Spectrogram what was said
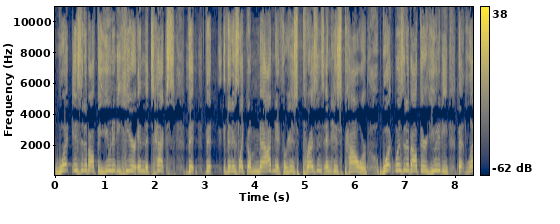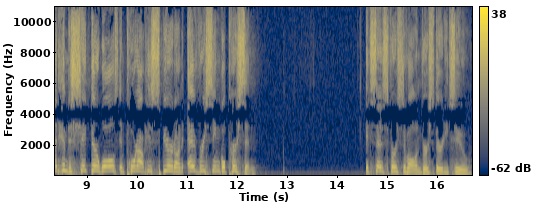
What is it about the unity here in the text that, that, that is like a magnet for his presence and his power? What was it about their unity that led him to shake their walls and pour out his spirit on every single person? It says, first of all, in verse 32,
